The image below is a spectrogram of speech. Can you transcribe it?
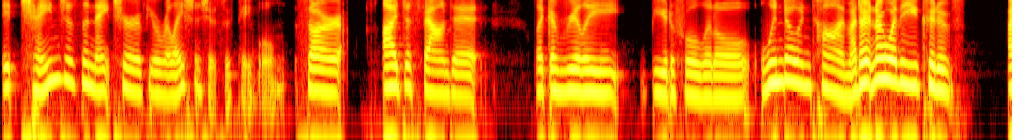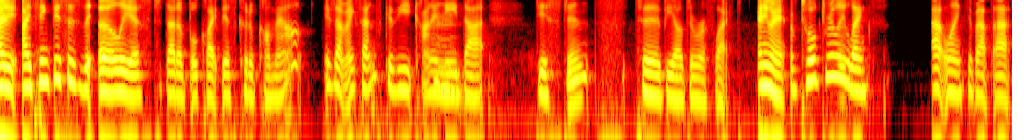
it changes the nature of your relationships with people. So I just found it like a really beautiful little window in time. I don't know whether you could have. I I think this is the earliest that a book like this could have come out, if that makes sense, because you kind of need that distance to be able to reflect. Anyway, I've talked really length at length about that.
